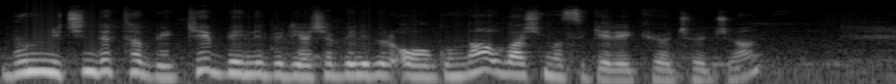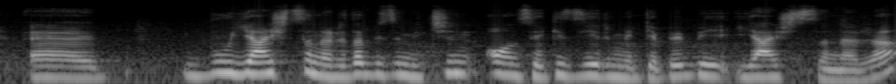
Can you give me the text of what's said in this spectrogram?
Bunun için de tabii ki belli bir yaşa, belli bir olgunluğa ulaşması gerekiyor çocuğun. Ee, bu yaş sınırı da bizim için 18-20 gibi bir yaş sınırı.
